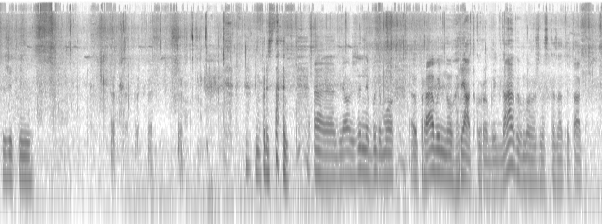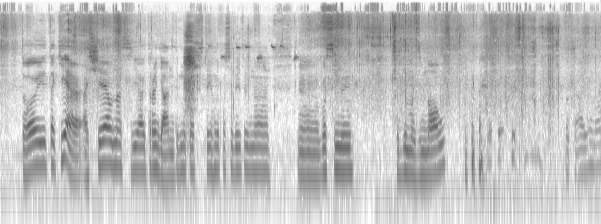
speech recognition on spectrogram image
Скажіть мені. Ну, Пристань. Е, Для ожини будемо е, правильну грядку робити, да? можна сказати так. То і таке. А ще у нас є троянди, ми теж встигли посадити на восени. Ходімо зі мною. Покажемо.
